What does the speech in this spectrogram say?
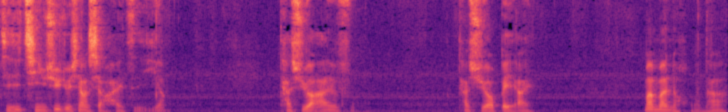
其实情绪就像小孩子一样，他需要安抚，他需要被爱，慢慢的哄他，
